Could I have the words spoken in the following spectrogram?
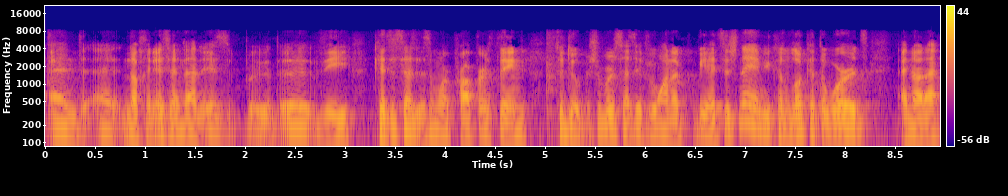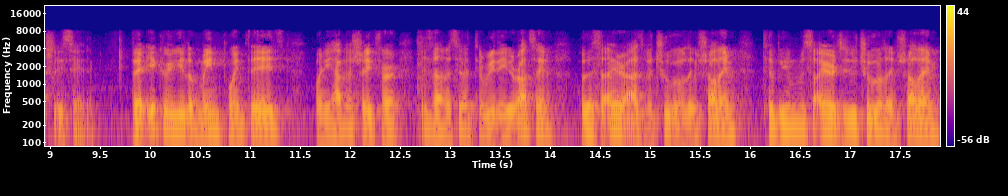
And uh, and that is uh, the kitzah says is a more proper thing to do. Mishabur says if you want to be Yitzhak name, you can look at the words and not actually say them. The ikar the main point is when you have the shofar is not necessarily to read the Yiratzin, but the Sa'ir as b'tshuva v'lev shalem, to be Messiah to do tshuva v'lev shalem,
